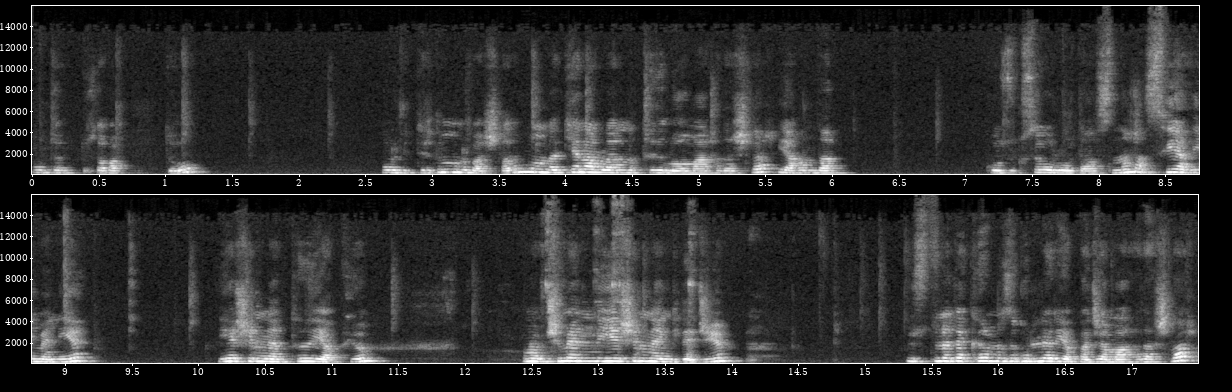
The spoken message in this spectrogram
O da bu sabah bitti o. Bunu bitirdim bunu başladım. Bunun da kenarlarını tığlıyorum arkadaşlar. Yanından gözükse olurdu aslında ama siyah imeniye yeşille tığ yapıyorum. Bunun çimenli yeşille gideceğim. Üstüne de kırmızı güller yapacağım arkadaşlar.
